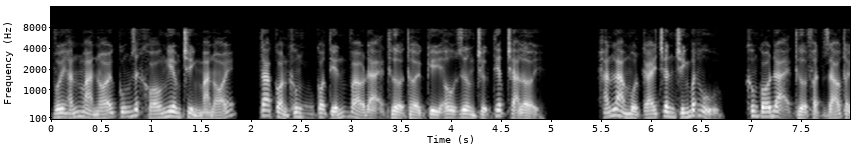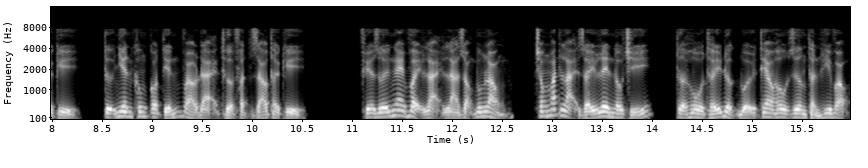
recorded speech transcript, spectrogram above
với hắn mà nói cũng rất khó nghiêm chỉnh mà nói, ta còn không có tiến vào đại thừa thời kỳ, âu dương trực tiếp trả lời. Hắn là một cái chân chính bất hủ, không có đại thừa phật giáo thời kỳ, tự nhiên không có tiến vào đại thừa phật giáo thời kỳ. Phía dưới nghe vậy lại là giọng buông lỏng, trong mắt lại dấy lên đấu trí, tựa hồ thấy được đuổi theo âu dương thần hy vọng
